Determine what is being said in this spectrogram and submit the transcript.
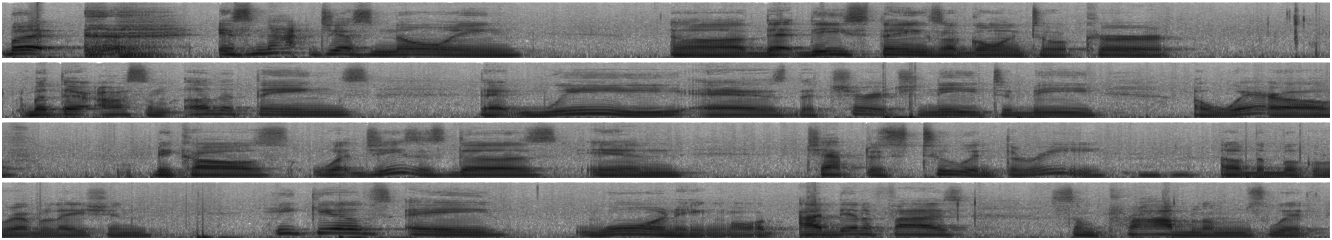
But it's not just knowing uh, that these things are going to occur but there are some other things that we as the church need to be aware of because what Jesus does in chapters 2 and 3 mm-hmm. of the book of Revelation, he gives a warning or identifies some problems with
